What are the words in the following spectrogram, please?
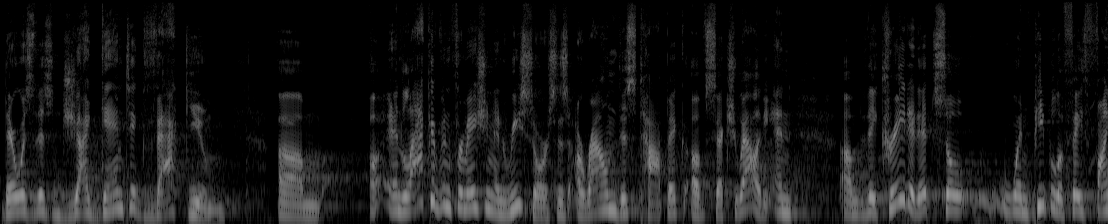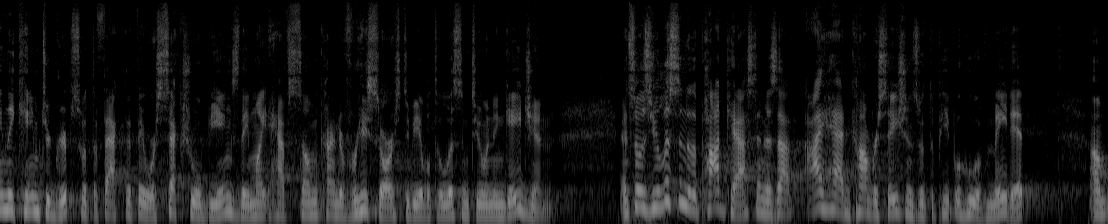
there was this gigantic vacuum um, uh, and lack of information and resources around this topic of sexuality. And um, they created it so when people of faith finally came to grips with the fact that they were sexual beings, they might have some kind of resource to be able to listen to and engage in. And so, as you listen to the podcast, and as I had conversations with the people who have made it, um,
